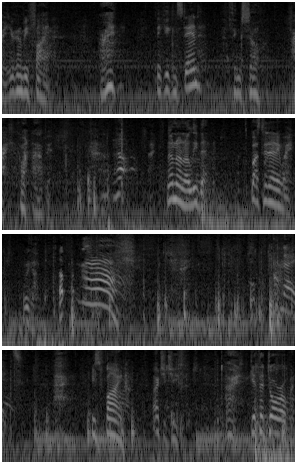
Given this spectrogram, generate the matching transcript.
right, you're gonna be fine. All right? Think you can stand? I think so. All right, come on, hop in. help. No, no, no, leave that. It's busted anyway. Here we go. Up. Nate. He's fine. Aren't you, Chief? All right, get the door open.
